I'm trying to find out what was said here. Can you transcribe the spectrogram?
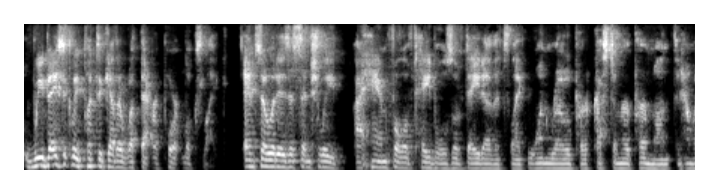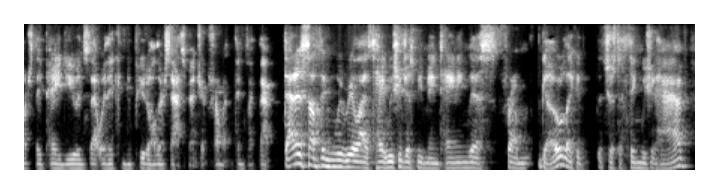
We basically put together what that report looks like and so it is essentially a handful of tables of data that's like one row per customer per month and how much they paid you. And so that way they can compute all their SaaS metrics from it and things like that. That is something we realized, hey, we should just be maintaining this from go. Like it, it's just a thing we should have.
